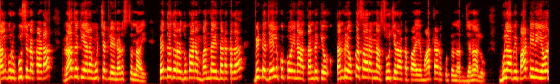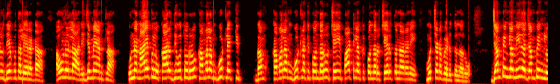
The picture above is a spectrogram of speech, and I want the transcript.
నలుగురు కూర్చున్న కాడ రాజకీయాల ముచ్చట్లే నడుస్తున్నాయి. పెద్ద దొర దుకాణం బంద్ అయిందట కదా బిడ్డ జైలుకు పోయినా తండ్రికి తండ్రి ఒక్కసారన్నా సూచి రాకపాయే మాట్లాడుకుంటున్నారు జనాలు. గులాబీ పార్టీని ఎవరు దేకుతలేరట? అవునుల్లా నిజమే అంట్లా. ఉన్న నాయకులు కారు దిగుతుర్రు కమలం గూట్లెక్కి కమలం గూట్లకి కొందరు చేయి పార్టీలకి కొందరు చేరుతున్నారని ముచ్చట పెడుతున్నారు. జంపింగ్ల మీద జంపింగ్లు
